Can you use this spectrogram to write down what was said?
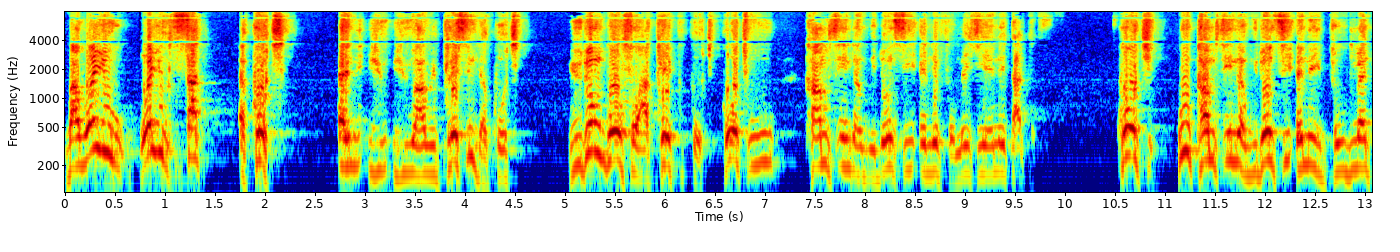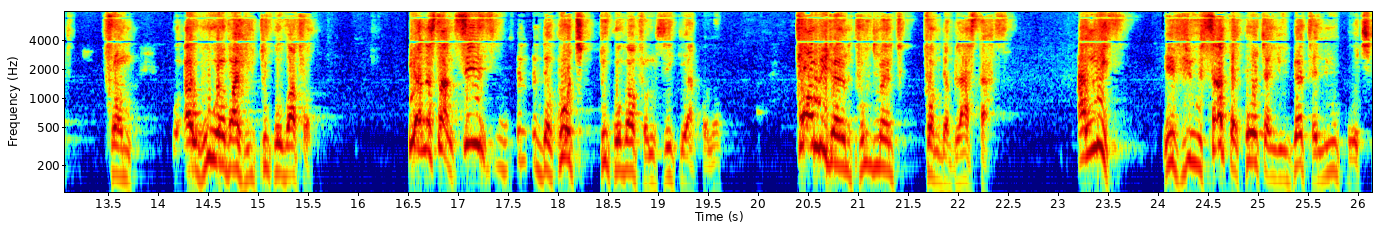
But when you when you sack a coach and you, you are replacing the coach, you don't go for a cake coach. Coach who comes in and we don't see any formation, any tactics. Coach who comes in and we don't see any improvement from Uh, whoever he took over from. You understand? Since the coach took over from CK Akonnor, tell me the improvement from the Blasters. At least, if you sack a coach and you get a new coach,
